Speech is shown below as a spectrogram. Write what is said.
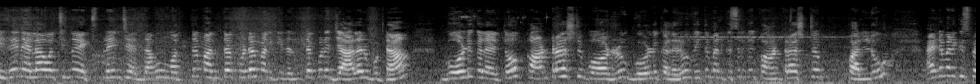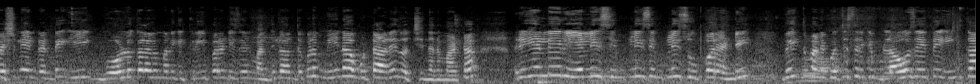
డిజైన్ ఎలా వచ్చిందో ఎక్స్ప్లెయిన్ చేద్దాము. మొత్తం అంతా కూడా మనకి ఇదంతా కూడా జాలర్ బుట్ట. గోల్డ్ కలర్తో contrast border gold colour with మనకి వచ్చేసరికి కాంట్రాస్ట్ పళ్ళు. అండ్ మనకి స్పెషల్ ఏంటంటే ఈ గోల్డ్ కలర్ మనకి క్రీపర్ డిజైన్ మధ్యలో అంతా కూడా మీనా బుట్ట అనేది వచ్చింది అనమాట really really simply simply super అండి. విత్ మనకి వచ్చేసరికి బ్లౌజ్ అయితే ఇంకా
